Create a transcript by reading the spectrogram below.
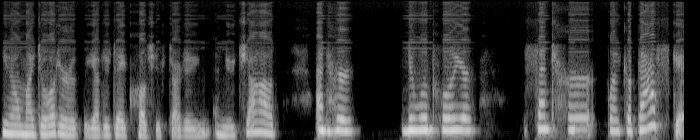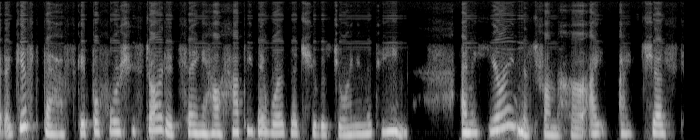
you know, my daughter the other day called, she's starting a new job, and her new employer sent her like a basket, a gift basket before she started saying how happy they were that she was joining the team. And hearing this from her, I, I just,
